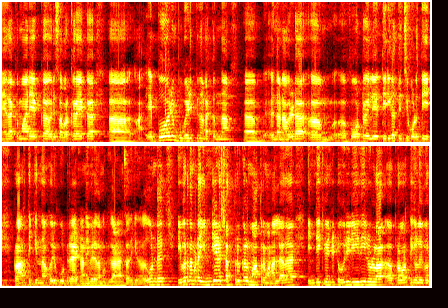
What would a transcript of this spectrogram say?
നേതാക്കന്മാരെയൊക്കെ ഒരു സവർക്കറെയൊക്കെ എപ്പോഴും പുകഴ്ത്തി നടക്കുന്ന എന്താണ് അവരുടെ ഫോട്ടോയിൽ തിരികത്തിച്ച് കൊളുത്തി പ്രാർത്ഥിക്കുന്ന ഒരു കൂട്ടരായിട്ടാണ് ഇവരെ നമുക്ക് കാണാൻ സാധിക്കുന്നത്. അതുകൊണ്ട് ഇവർ നമ്മുടെ ഇന്ത്യയുടെ ശത്രുക്കൾ മാത്രമാണ്. അല്ലാതെ ഇന്ത്യയ്ക്ക് വേണ്ടിയിട്ട് ഒരു രീതിയിലുള്ള പ്രവർത്തികൾ ഇവർ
